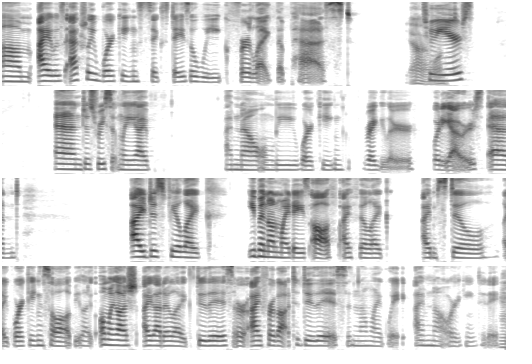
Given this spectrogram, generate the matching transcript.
Um, I was actually working six days a week for like the past Yeah. two years, and just recently I've I'm now only working regular forty hours, and I just feel like even on my days off, I feel like I'm still like working. So I'll be like, oh my gosh, I gotta like do this, or I forgot to do this, and I'm like, wait, I'm not working today.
